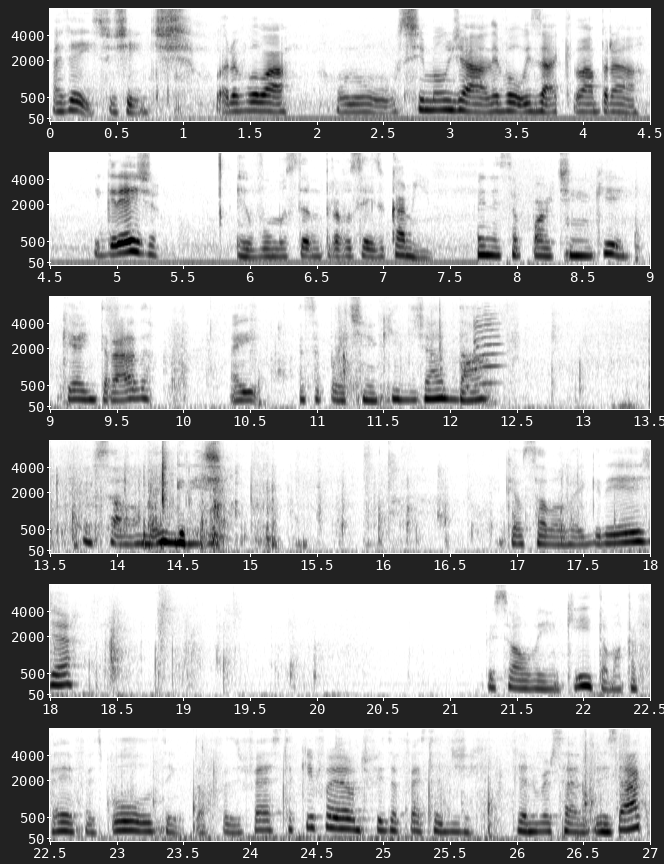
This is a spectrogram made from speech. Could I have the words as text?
Mas é isso, gente. Agora eu vou lá. O Simão já levou o Isaac lá pra igreja. Eu vou mostrando pra vocês o caminho. Vendo essa portinha aqui, que é a entrada. Aí, essa portinha aqui já dá o salão da igreja. Aqui é o salão da igreja. O pessoal vem aqui, toma café, faz bolo, tem que fazer festa. Aqui foi onde fiz a festa de, de aniversário do Isaac.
